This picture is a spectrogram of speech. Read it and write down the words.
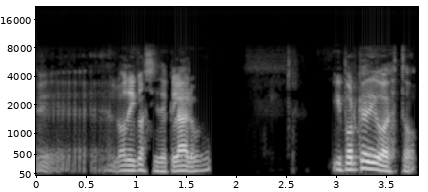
Eh, lo digo así de claro. ¿Y por qué digo esto?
